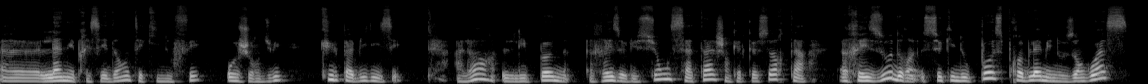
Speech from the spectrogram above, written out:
euh, l'année précédente et qui nous fait aujourd'hui culpabiliser. Alors, les bonnes résolutions s'attachent en quelque sorte à résoudre ce qui nous pose problème et nous angoisse,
